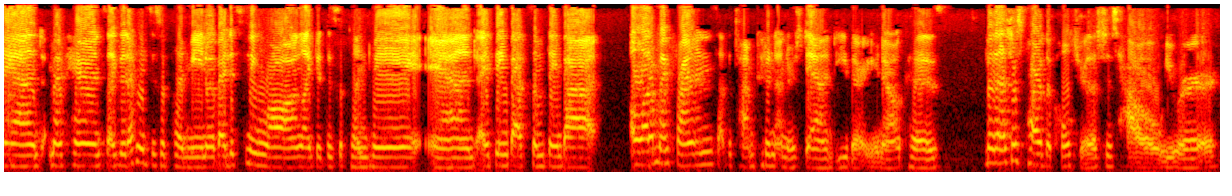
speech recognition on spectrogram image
And my parents, like, they definitely disciplined me. You know, if I did something wrong, like, they disciplined me. And I think that's something that a lot of my friends at the time couldn't understand either, you know, because, but that's just part of the culture. That's just how we were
